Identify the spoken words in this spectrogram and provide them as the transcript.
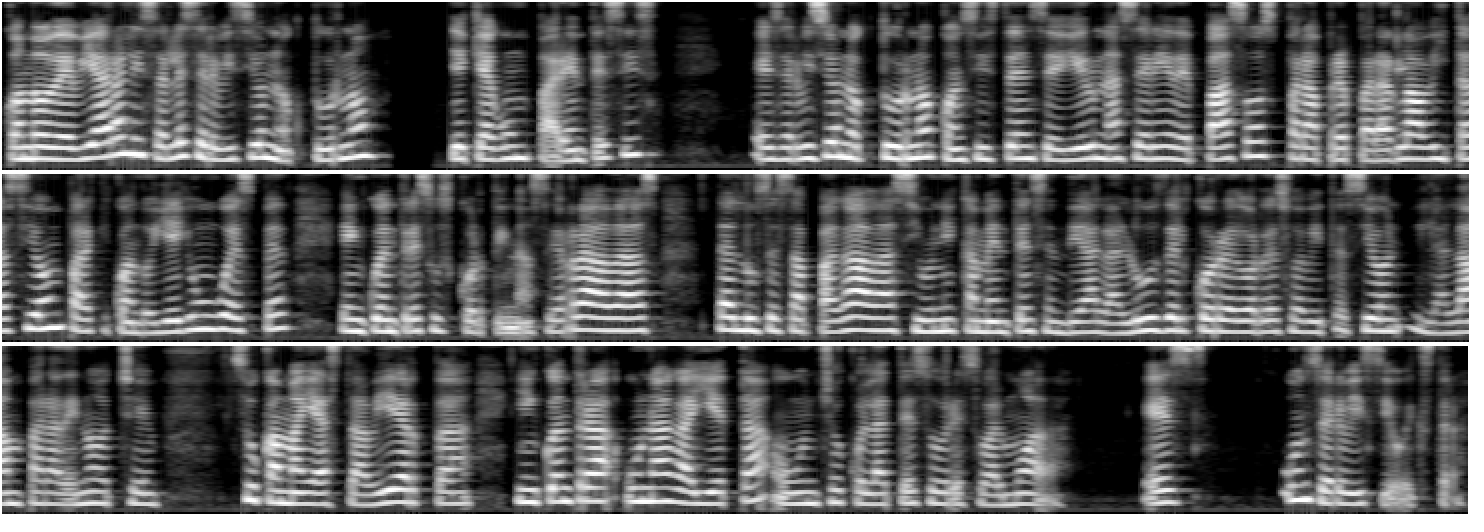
Cuando debía realizarle servicio nocturno, y aquí hago un paréntesis, El servicio nocturno consiste en seguir una serie de pasos para preparar la habitación para que cuando llegue un huésped encuentre sus cortinas cerradas, las luces apagadas y únicamente encendida la luz del corredor de su habitación y la lámpara de noche, su cama ya está abierta y encuentra una galleta o un chocolate sobre su almohada. Es un servicio extra.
